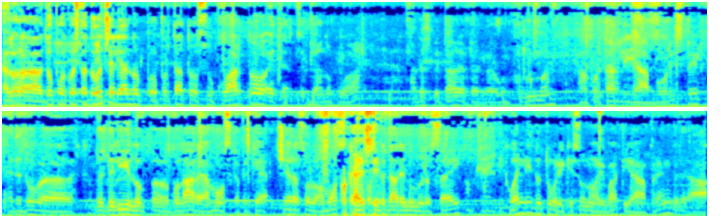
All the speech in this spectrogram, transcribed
Allora dopo questa doccia li hanno portato sul quarto e terzo piano qua ad aspettare per un pullman a portarli a Borispil e da dove da, da lì lo, uh, volare a Mosca perché c'era solo a Mosca okay, ospedale sì. numero 6 okay. e quelli dottori che sono arrivati a prendere a,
